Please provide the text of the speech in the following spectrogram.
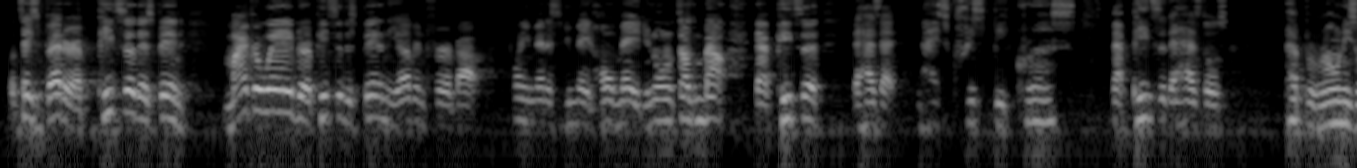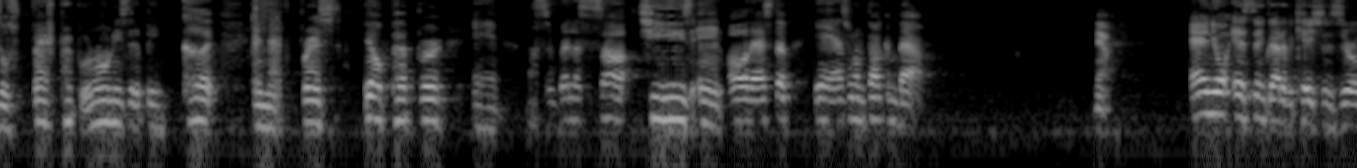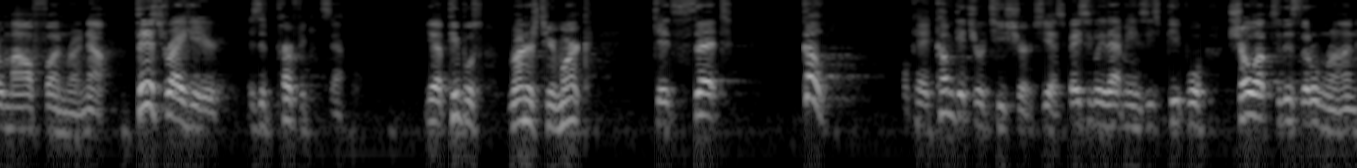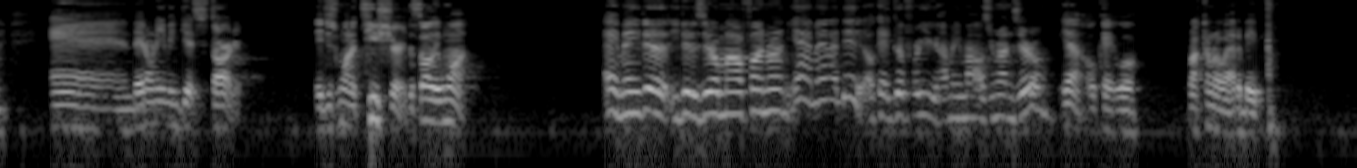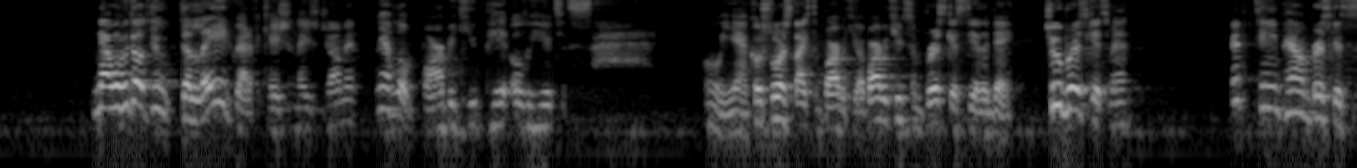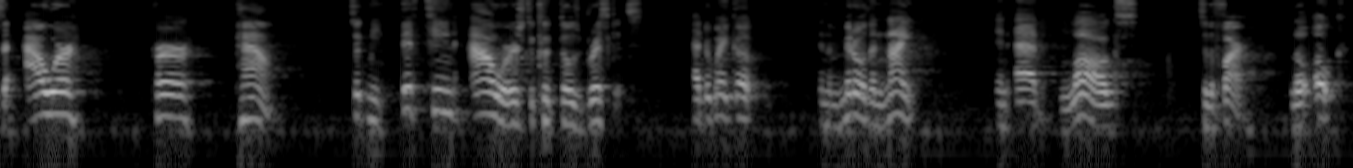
What tastes better, a pizza that's been microwaved or a pizza that's been in the oven for about 20 minutes you made homemade? You know what I'm talking about? That pizza that has that nice crispy crust. That pizza that has those pepperonis, those fresh pepperonis that have been cut, and that fresh bell pepper and mozzarella sauce, cheese, and all that stuff. Yeah, that's what I'm talking about. Now, annual instant gratification zero mile fun run. Now, this right here is a perfect example. You have people's runners to your mark, get set, go. Okay, come get your t-shirts. Yes, basically that means these people show up to this little run and they don't even get started. They just want a t-shirt. That's all they want. Hey man, you did a, you did a zero mile fun run? Yeah, man, I did it. Okay, good for you. How many miles you run? Zero? Yeah, okay, well, rock and roll, had a baby. Now, when we go to delayed gratification, ladies and gentlemen, we have a little barbecue pit over here to the side. Oh, yeah. Coach Flores likes to barbecue. I barbecued some briskets the other day. Two briskets, man. 15 pound briskets is an hour per pound. Took me 15 hours to cook those briskets. Had to wake up in the middle of the night and add logs to the fire. Little oak.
